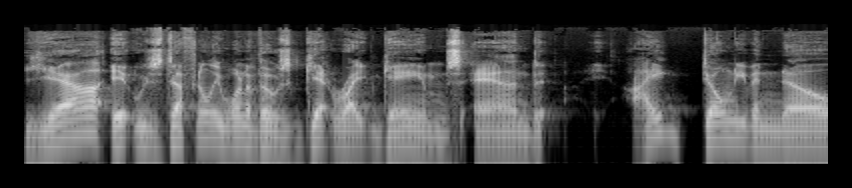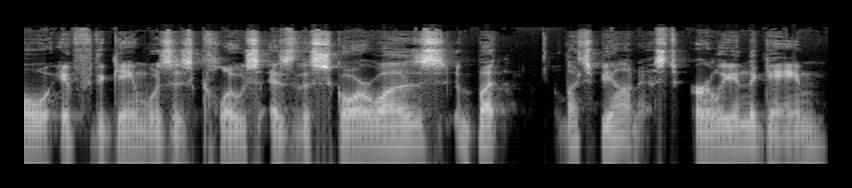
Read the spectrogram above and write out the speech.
Yeah, it was definitely one of those get right games. And I don't even know if the game was as close as the score was, but let's be honest. Early in the game,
